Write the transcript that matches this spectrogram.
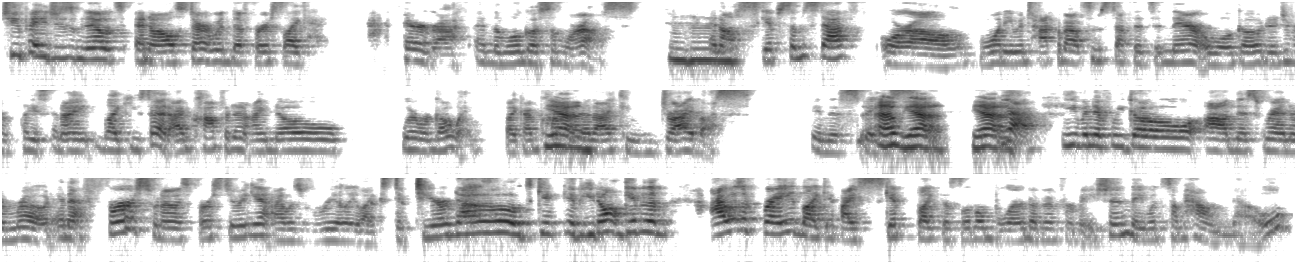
two pages of notes and I'll start with the first like paragraph and then we'll go somewhere else. Mhm. And I'll skip some stuff or I'll won't even talk about some stuff that's in there or we'll go to a different place. And I like you said, I'm confident I know where we're going. Like I'm Yeah. confident I can drive us in this space. Oh yeah, yeah, yeah even if we go on this random road. And at first when i was first doing it i was really like stick to your notes. Give, if you don't give them i was afraid like if i skipped like this little blurb of information they would somehow know.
